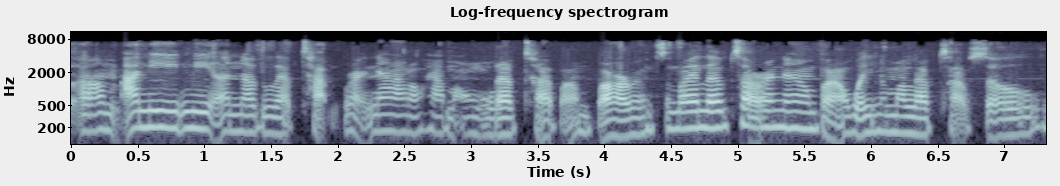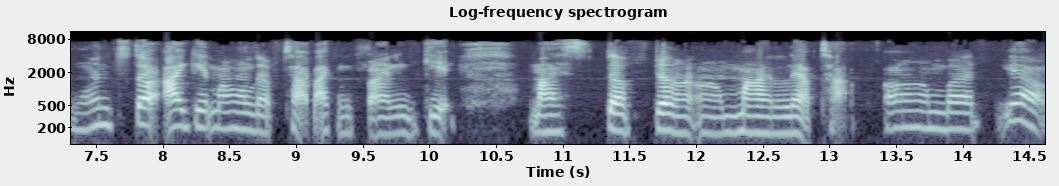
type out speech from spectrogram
Um, I need me another laptop right now. I don't have my own laptop. I'm borrowing somebody's laptop right now, but I'm waiting on my laptop. So once the, I get my own laptop, I can finally get my stuff done on my laptop. Um, but yeah,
